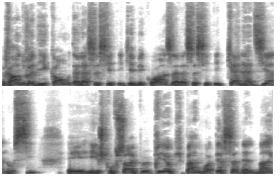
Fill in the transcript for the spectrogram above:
rendre des comptes à la société québécoise, à la société canadienne aussi. Et, je trouve ça un peu préoccupant, moi, personnellement,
